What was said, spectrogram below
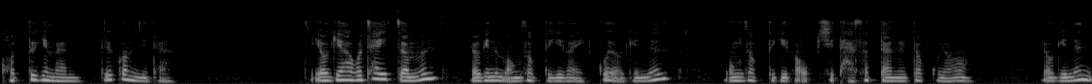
겉뜨기만 뜰 겁니다. 여기하고 차이점은 여기는 멍석뜨기가 있고 여기는 멍석뜨기가 없이 다섯 단을 떴고요. 여기는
